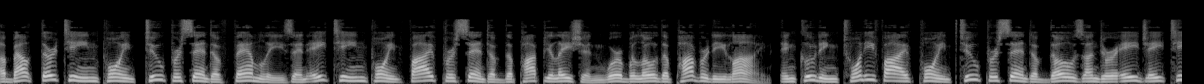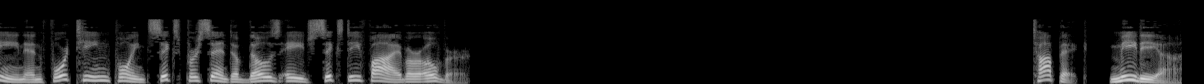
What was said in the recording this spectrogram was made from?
About 13.2% of families and 18.5% of the population were below the poverty line, including 25.2% of those under age 18 and 14.6% of those age 65 or over. Media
